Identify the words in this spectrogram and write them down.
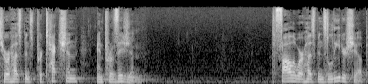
to her husband's protection and provision, to follow her husband's leadership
